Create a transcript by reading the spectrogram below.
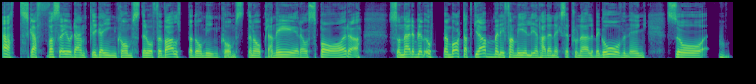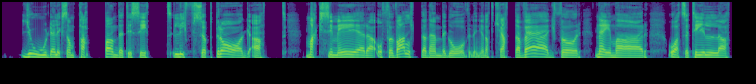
att skaffa sig ordentliga inkomster och förvalta de inkomsterna och planera och spara. Så när det blev uppenbart att grabben i familjen hade en exceptionell begåvning så gjorde liksom pappan det till sitt livsuppdrag att maximera och förvalta den begåvningen, att kratta väg för Neymar och att se till att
